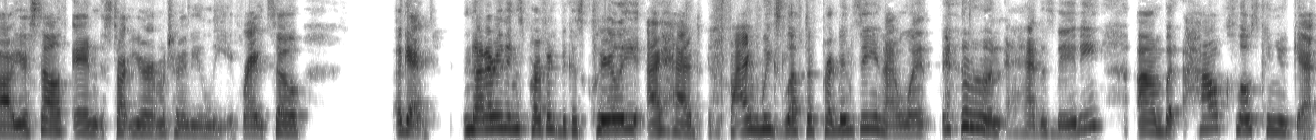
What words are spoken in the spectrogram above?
uh, yourself and start your maternity leave? Right. So, again, not everything's perfect because clearly I had five weeks left of pregnancy and I went and I had this baby. Um, but how close can you get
